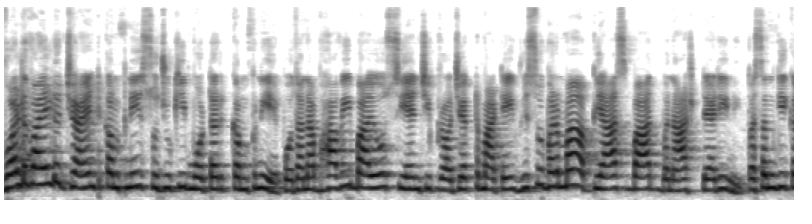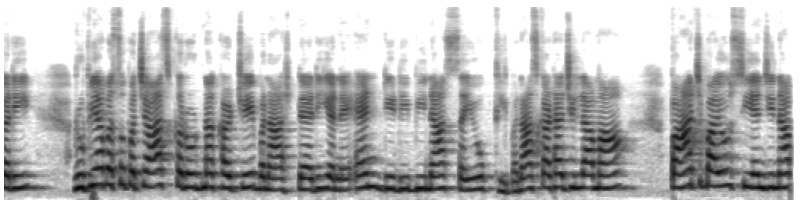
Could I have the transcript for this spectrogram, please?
Worldwide giant company Suzuki motor કંપનીએ પોતાના ભાવિ બાયો સીએનજી પ્રોજેક્ટ માટે વિશ્વભરમાં અભ્યાસ બાદ બનાસ ડેરીની પસંદગી કરી. રૂપિયા બસો પચાસ કરોડના ખર્ચે બનાસ ડેરી અને એનડીડીબીના સહયોગથી બનાસકાંઠા જિલ્લામાં પાંચ બાયો સીએનજીના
